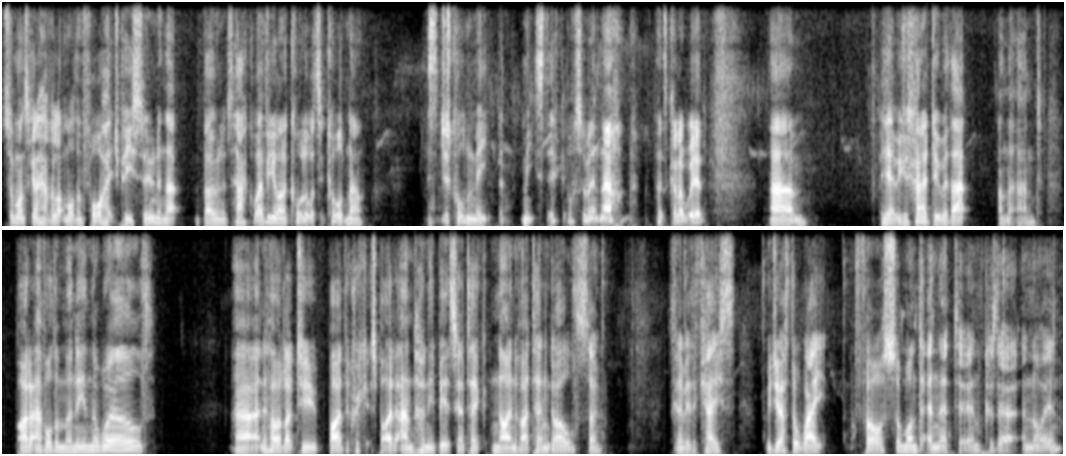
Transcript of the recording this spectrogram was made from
someone's going to have a lot more than four HP soon, and that bone attack, whatever you want to call it, what's it called now? Is it just called meat a meat stick or something now? that's kind of weird. Um, yeah, we could kind of do with that on the ant, but I don't have all the money in the world. Uh, and if I would like to buy the cricket spider and honeybee, it's going to take 9 of our 10 gold. So it's going to be the case. We do have to wait for someone to end their turn because they're annoying.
